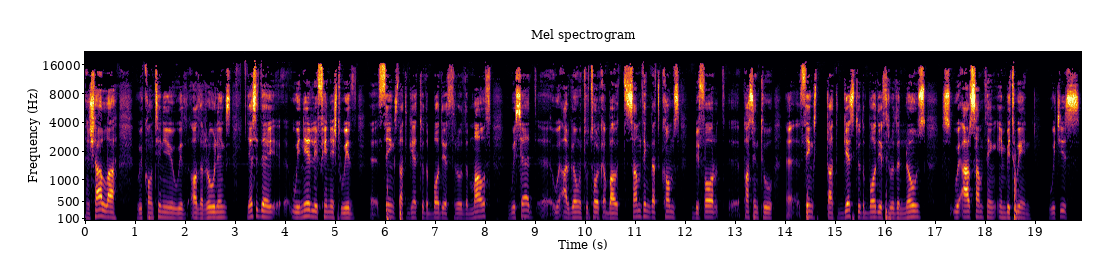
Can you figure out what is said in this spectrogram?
Inshallah, we continue with other rulings. Yesterday, uh, we nearly finished with uh, things that get to the body through the mouth. We said uh, we are going to talk about something that comes before uh, passing to uh, things that gets to the body through the nose. We are something in between, which is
